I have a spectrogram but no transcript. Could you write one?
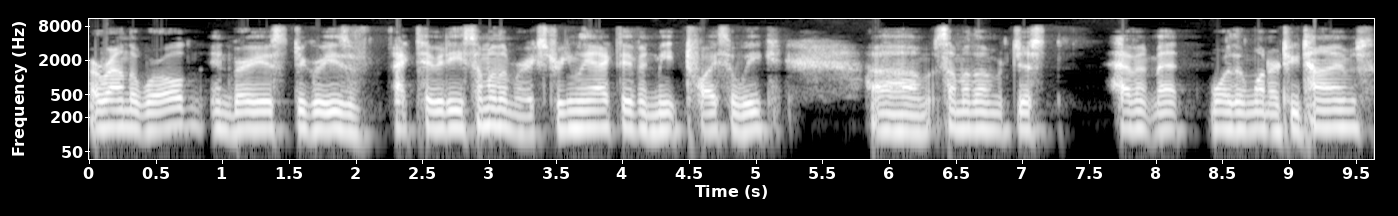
around the world in various degrees of activity. Some of them are extremely active and meet twice a week. Um, some of them just haven't met more than one or two times.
